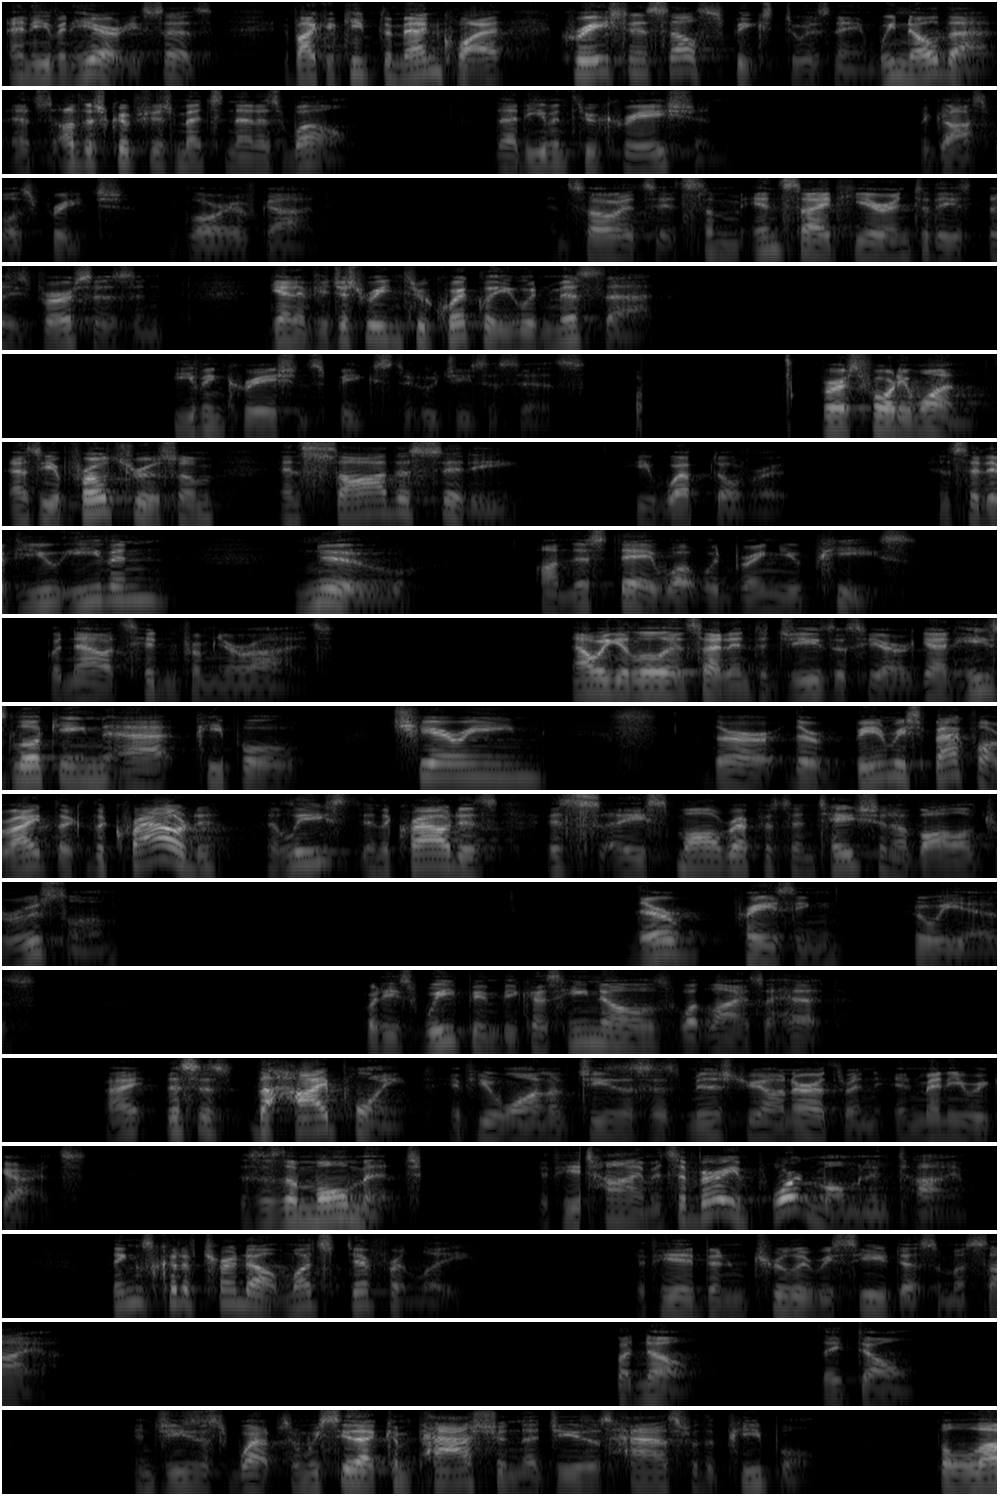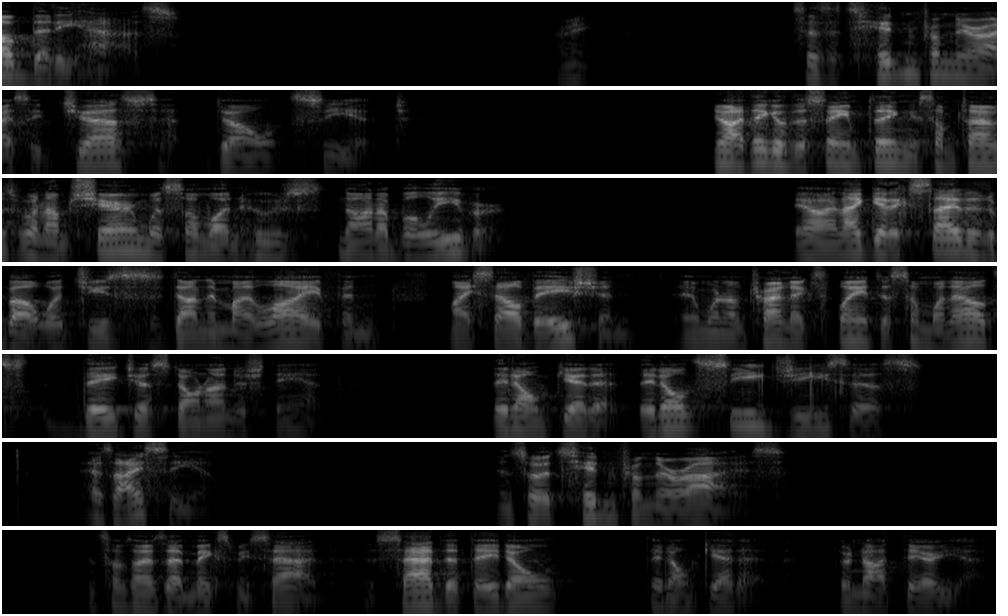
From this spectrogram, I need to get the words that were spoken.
And even here, he says, if I could keep the men quiet, creation itself speaks to his name. We know that. As other scriptures mention that as well. That even through creation, the gospel is preached, the glory of God. And so it's, it's some insight here into these, these verses. And Again, if you're just reading through quickly, you would miss that. Even creation speaks to who Jesus is. Verse 41 As he approached Jerusalem and saw the city, he wept over it and said, If you even knew on this day what would bring you peace, but now it's hidden from your eyes. Now we get a little insight into Jesus here. Again, he's looking at people cheering, they're, they're being respectful, right? The, the crowd at least, and the crowd is, is a small representation of all of Jerusalem. They're praising who he is, but he's weeping because he knows what lies ahead. Right? This is the high point, if you want, of Jesus' ministry on earth in, in many regards. This is a moment, if he had time. It's a very important moment in time. Things could have turned out much differently if he had been truly received as a Messiah. But no, they don't. And Jesus wept. And we see that compassion that Jesus has for the people, the love that he has. Right? It says it's hidden from their eyes. They just don't see it. You know, I think of the same thing sometimes when I'm sharing with someone who's not a believer. You know, and I get excited about what Jesus has done in my life and my salvation. And when I'm trying to explain it to someone else, they just don't understand. They don't get it. They don't see Jesus as I see him. And so it's hidden from their eyes. And sometimes that makes me sad. It's sad that they don't, they don't get it. They're not there yet.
